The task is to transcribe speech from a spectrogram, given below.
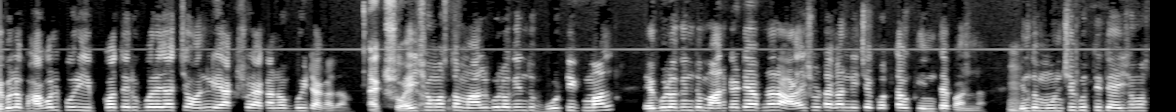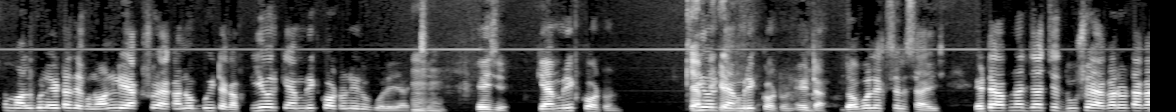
এগুলো ভাগলপুর ইপকতের উপরে যাচ্ছে অনলি একশো একানব্বই টাকা দাম। একশো এই সমস্ত মালগুলো কিন্তু বুটিক মাল। এগুলো কিন্তু মার্কেটে আপনারা আড়াইশো টাকার নিচে কোথাও কিনতে পান না। কিন্তু মুন্সিকুত্তিতে এই সমস্ত মালগুলো এটা দেখুন অনলি একশো একানব্বই টাকা পিওর ক্যামরিক কটনের উপরে যাচ্ছে। এই যে cambric cotton pure cambric cotton এটা ডবল এক্সেল সাইজ এটা আপনার যাচ্ছে দুশো এগারো টাকা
